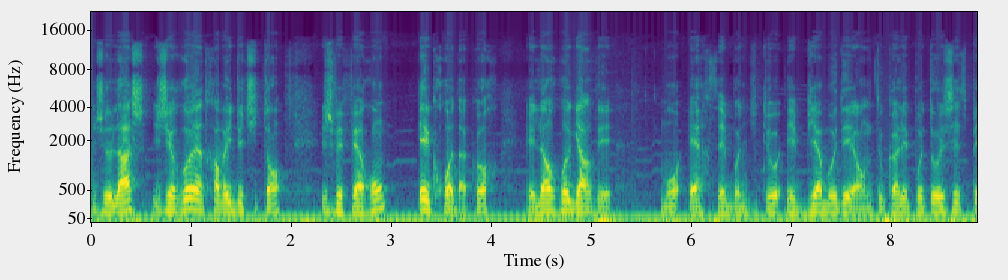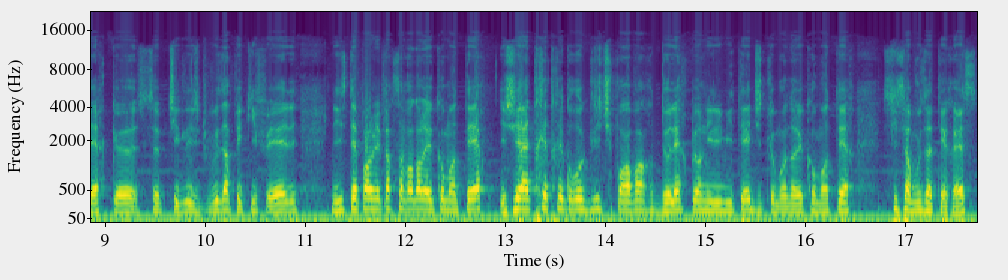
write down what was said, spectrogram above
je lâche j'ai re un travail de titan. Je vais faire rond et croix d'accord? Et là regardez mon RC Bondito est bien modé. En tout cas les potos j'espère que ce petit glitch vous a fait kiffer. N'hésitez pas à me le faire savoir dans les commentaires. J'ai un très très gros glitch pour avoir de l'RP en illimité. Dites le moi dans les commentaires si ça vous intéresse.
